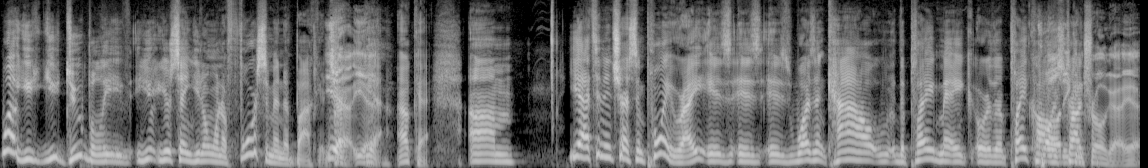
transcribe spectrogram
Well, you you do believe you, you're saying you don't want to force them into buckets. Yeah, right? yeah. Okay. Um, yeah, it's an interesting point, right? Is is is wasn't Kyle the play make or the play call Quality talk- control guy, yeah.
